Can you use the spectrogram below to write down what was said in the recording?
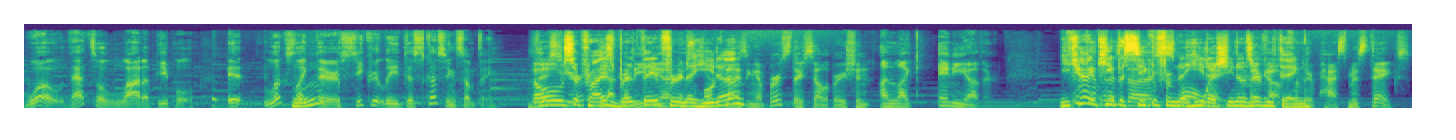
Whoa, that's a lot of people. It looks like What? they're secretly discussing something. This Oh, year, surprise the birthday for is Nahida? Organizing a birthday celebration unlike any other. You can't keep a us secret from small Nahida. She knows make up for everything. their past mistakes.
